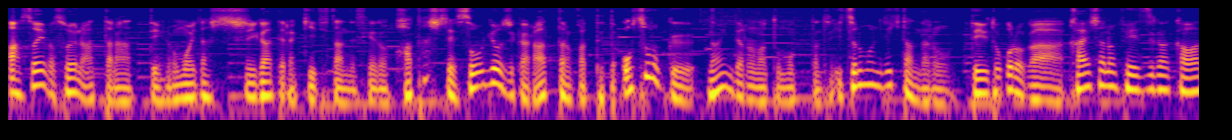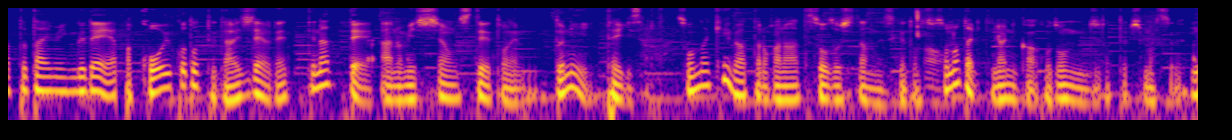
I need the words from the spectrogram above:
あそういえばそういうのあったなっていうの思い出しがてら聞いてたんですけど果たして創業時からあったのかって言っておそらくないんだろうなと思ったんです。いつの間にできたんだろうっていうところが会社のフェーズが変わったタイミングでやっぱこういうことって大事だよねってなってあのミッションステートメントに定義された。そんな経緯があったのかなって想像してたんですけどそのあたりって何かご存知だったりします？い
